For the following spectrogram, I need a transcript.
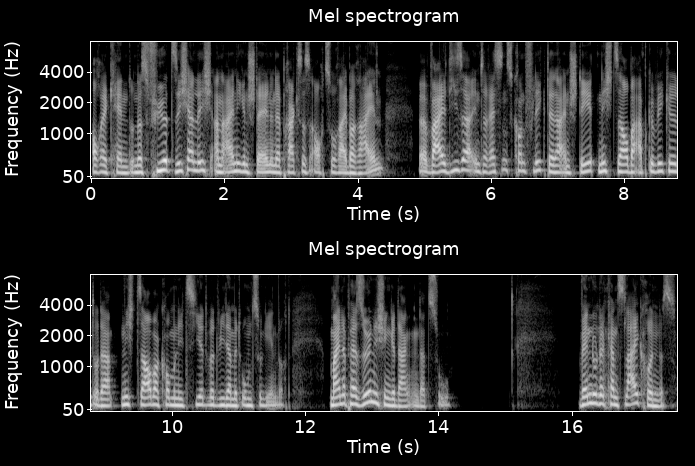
auch erkennt. Und das führt sicherlich an einigen Stellen in der Praxis auch zu Reibereien, äh, weil dieser Interessenskonflikt, der da entsteht, nicht sauber abgewickelt oder nicht sauber kommuniziert wird, wie damit umzugehen wird. Meine persönlichen Gedanken dazu. Wenn du eine Kanzlei gründest,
